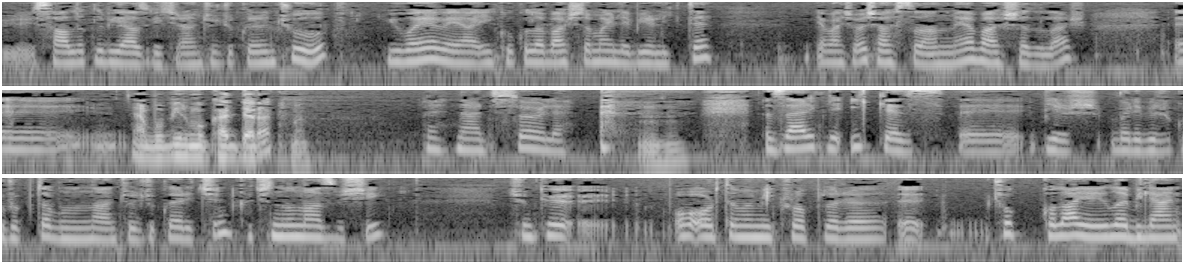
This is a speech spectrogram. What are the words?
e, sağlıklı bir yaz geçiren çocukların çoğu yuvaya veya ilkokula başlamayla birlikte yavaş yavaş hastalanmaya başladılar. E, Yani bu bir mukadderat mı? eh, neredeyse öyle. Özellikle ilk kez e, bir böyle bir grupta bulunan çocuklar için kaçınılmaz bir şey. Çünkü e, o ortamın mikropları e, çok kolay yayılabilen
